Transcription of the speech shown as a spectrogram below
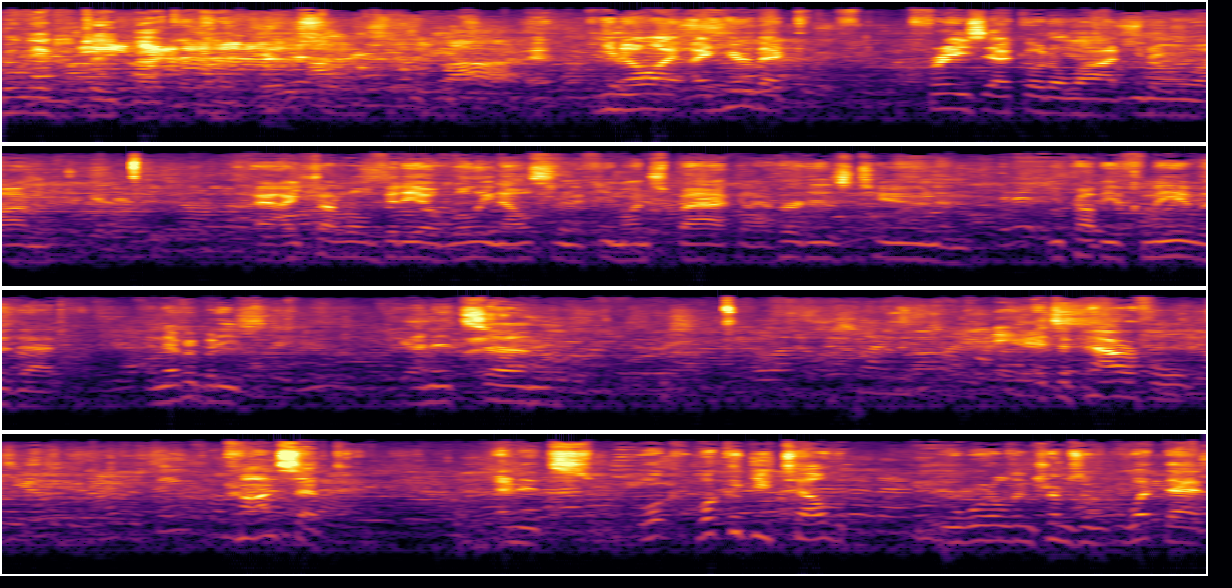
We need to take back our country. You know, I, I hear that phrase echoed a lot. You know, um, I, I shot a little video of Willie Nelson a few months back, and I heard his tune, and you're probably familiar with that. And everybody's, and it's um, it's a powerful concept, and it's what, what could you tell the world in terms of what that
